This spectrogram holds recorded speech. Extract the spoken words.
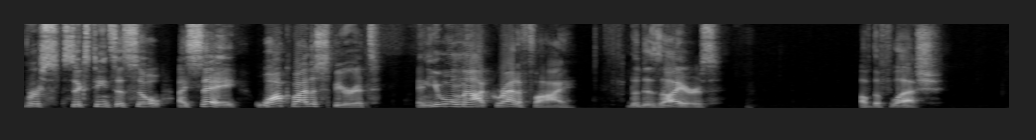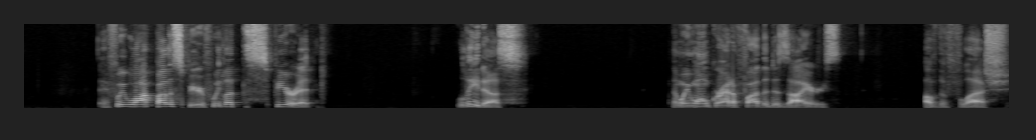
verse 16 says, So I say, walk by the Spirit, and you will not gratify the desires of the flesh. If we walk by the Spirit, if we let the Spirit lead us, then we won't gratify the desires of the flesh.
